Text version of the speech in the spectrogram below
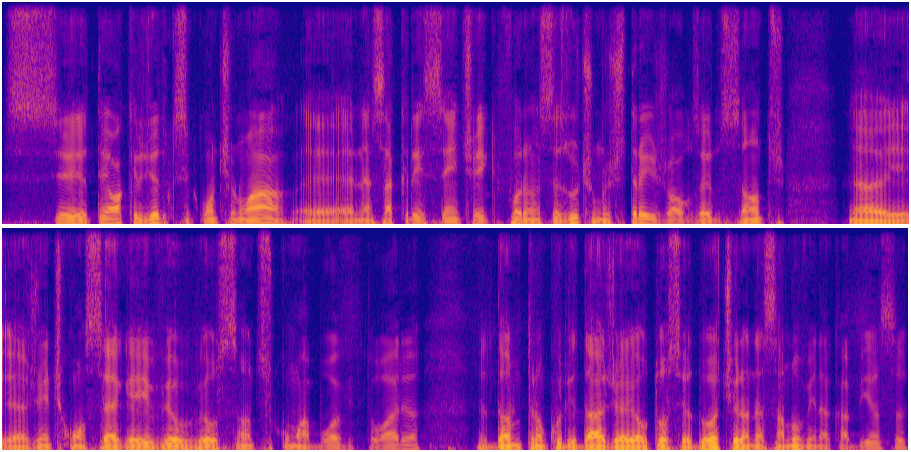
se, eu acredito que se continuar é, nessa crescente aí que foram esses últimos três jogos aí do Santos, é, a gente consegue aí ver, ver o Santos com uma boa vitória, dando tranquilidade aí ao torcedor, tirando essa nuvem da cabeça.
